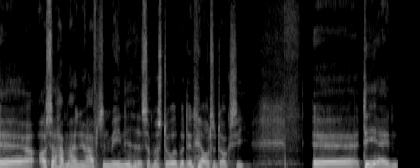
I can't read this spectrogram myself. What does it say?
Øh, og så har man jo haft en menighed, som har stået på den her ortodoksi. Øh, det er en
